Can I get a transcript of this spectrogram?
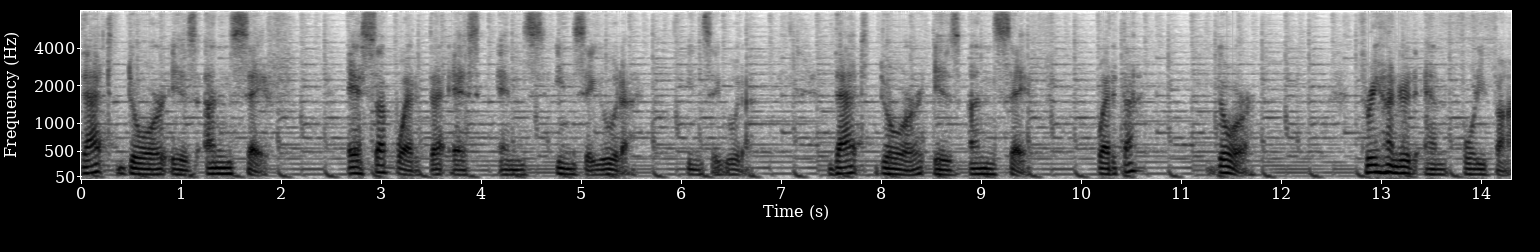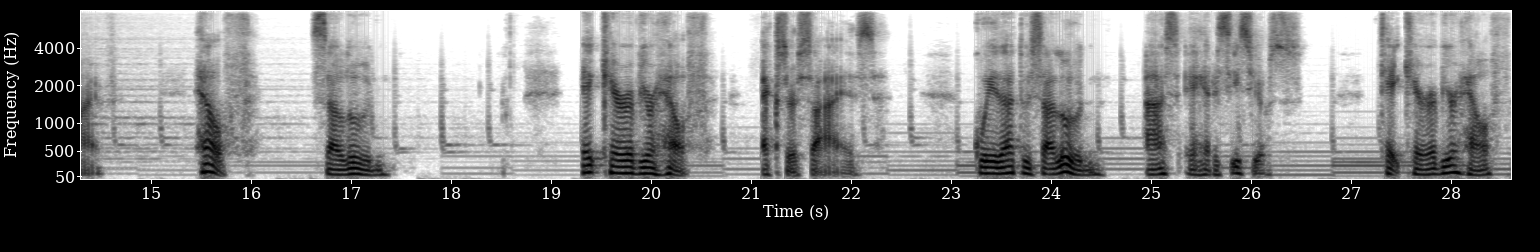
That door is unsafe. Esa puerta es insegura, insegura. That door is unsafe. Puerta, door. 345. Health, salud. Take care of your health. Exercise. Cuida tu salud. Haz ejercicios. Take care of your health.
